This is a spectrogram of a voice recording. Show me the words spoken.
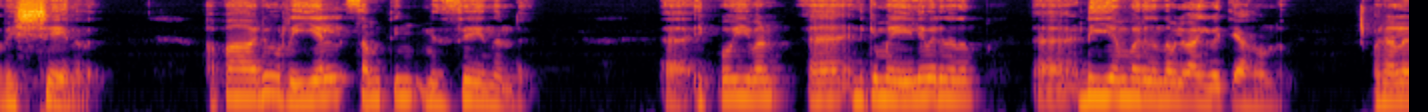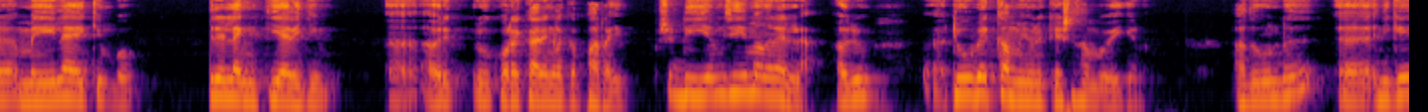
വിഷ് ചെയ്യുന്നത്. അപ്പോൾ ആ ഒരു റിയൽ സംതിങ് മിസ് ചെയ്യുന്നുണ്ട്. ഇപ്പോൾ ഈവൺ എനിക്ക് മെയിൽ വരുന്നതും ഡി എം വരുന്നതും തമ്മിൽ ഭയങ്കര വ്യത്യാസമുണ്ട്. ഒരാൾ മെയിൽ അയക്കുമ്പോൾ ഇത്തിരി ലെങ്തി ആയിരിക്കും അവർ കുറേ കാര്യങ്ങളൊക്കെ പറയും. പക്ഷെ ഡി എം ചെയ്യുമ്പോൾ അങ്ങനെയല്ല. ഒരു ടു വേ കമ്മ്യൂണിക്കേഷൻ സംഭവിക്കണം. അതുകൊണ്ട് എനിക്ക്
